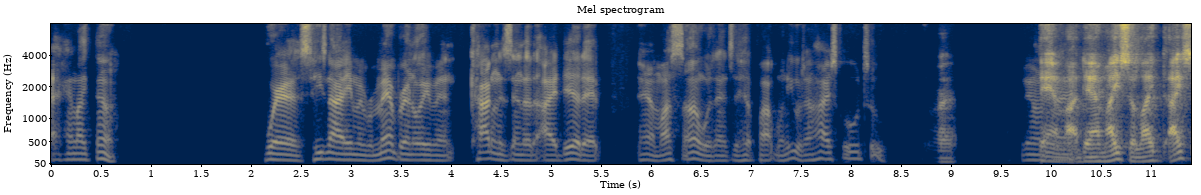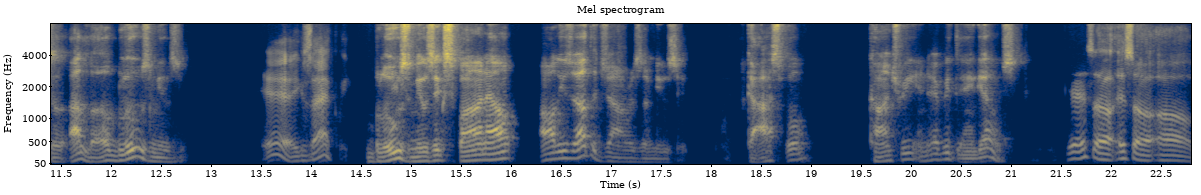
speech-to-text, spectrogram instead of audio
acting like them? Whereas he's not even remembering or even cognizant of the idea that, damn, my son was into hip hop when he was in high school too. Right. You know damn, I damn, I used to like I used to I love blues music. Yeah, exactly. Blues music spun out all these other genres of music, gospel, country, and everything else. Yeah, it's a it's a uh,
